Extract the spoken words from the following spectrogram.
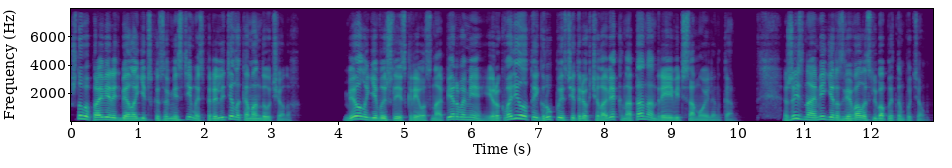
Чтобы проверить биологическую совместимость, прилетела команда ученых. Биологи вышли из Криосна первыми, и руководил этой группой из четырех человек Натан Андреевич Самойленко. Жизнь на Омеге развивалась любопытным путем.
